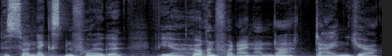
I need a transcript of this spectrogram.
Bis zur nächsten Folge. Wir hören voneinander. Dein Jörg.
